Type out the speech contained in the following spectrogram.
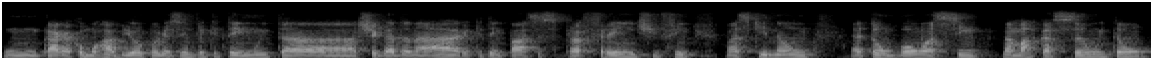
um cara como o Rabiot, por exemplo, que tem muita chegada na área, que tem passes para frente, enfim, mas que não é tão bom assim na marcação. Então,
